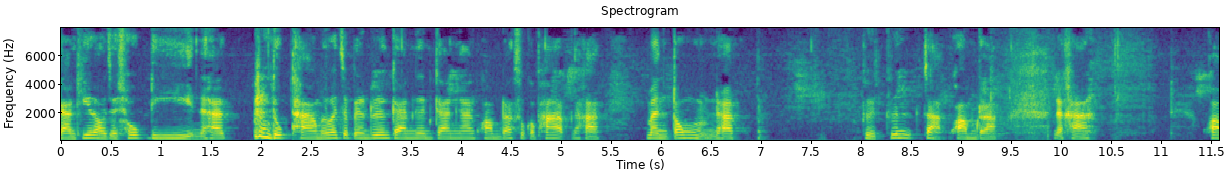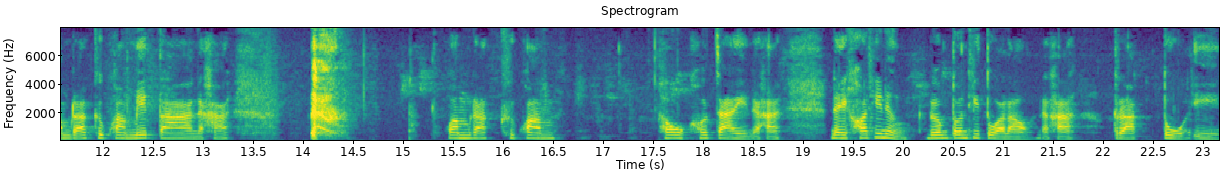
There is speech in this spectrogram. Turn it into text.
การที่เราจะโชคดีนะคะทุกทางไม่ว่าจะเป็นเรื่องการเงินการงานความรักสุขภาพนะคะ มันต้องนะคะเกิดขึ้นจากความรักนะคะ ความรักคือความเมตตานะคะ ความรักคือความเข้าอกเข้าใจนะคะ ในข้อที่หนึ่งเริ่มต้นที่ตัวเรานะคะ รักตัวเอง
